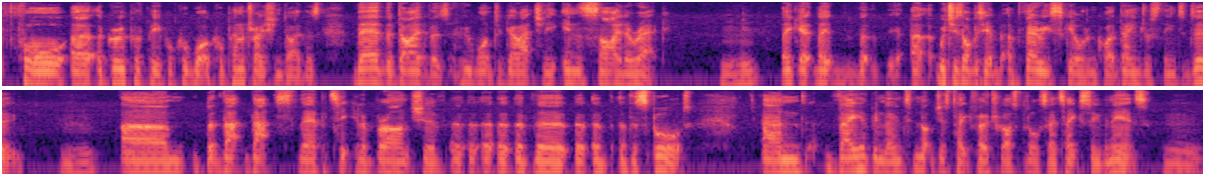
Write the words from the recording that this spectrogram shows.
for uh, a group of people called what are called penetration divers. They're the divers who want to go actually inside a wreck. Mm-hmm. They get they, the, uh, which is obviously a, a very skilled and quite dangerous thing to do. Mm-hmm. Um, but that that's their particular branch of of, of, of the of, of the sport, and they have been known to not just take photographs but also take souvenirs, Mm.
